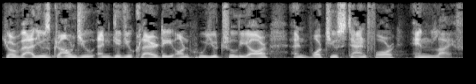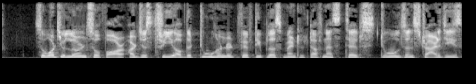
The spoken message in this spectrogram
Your values ground you and give you clarity on who you truly are and what you stand for in life. So what you learned so far are just three of the 250 plus mental toughness tips, tools, and strategies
